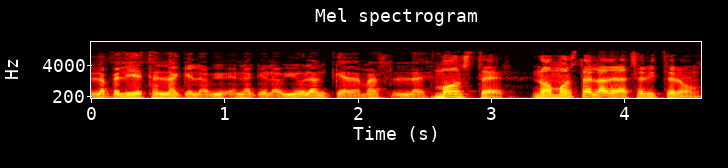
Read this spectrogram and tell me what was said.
la peli esta en la que la, vi- en la que la violan, que además la, Monster. No, Monster es la de la Charlize Theron.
